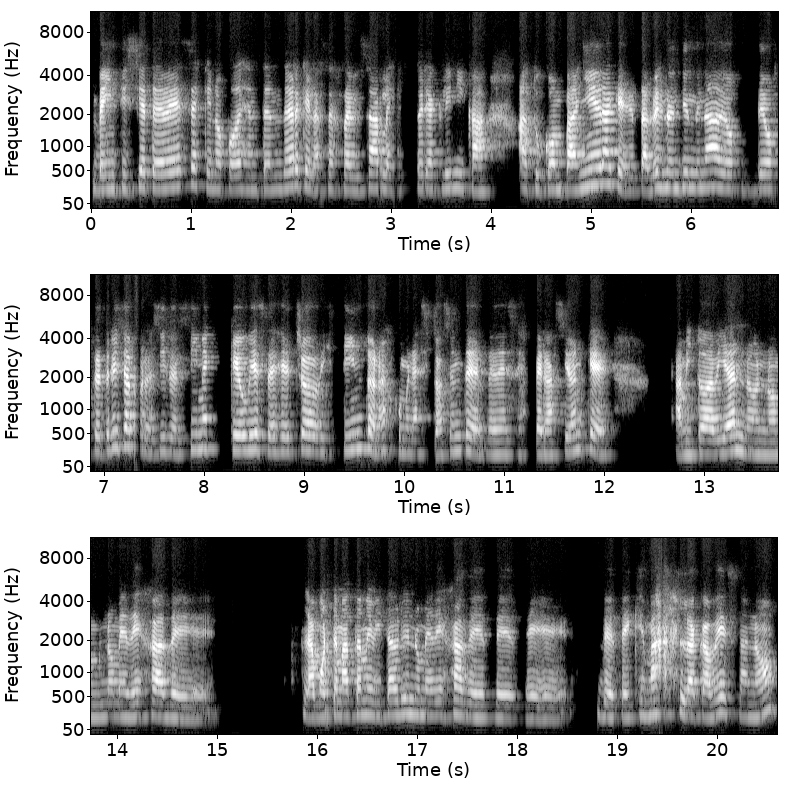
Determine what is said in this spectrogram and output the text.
27 veces, que no puedes entender, que le haces revisar la historia clínica a tu compañera, que tal vez no entiende nada de, obstetricia, pero decís, decime qué hubieses hecho distinto, ¿no? Es como una situación de, desesperación que a mí todavía no, no, no, me deja de... La muerte materna inevitable no me deja de de, quemar la cabeza, ¿no?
